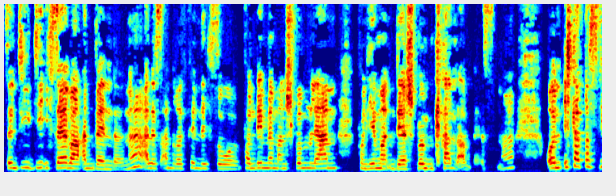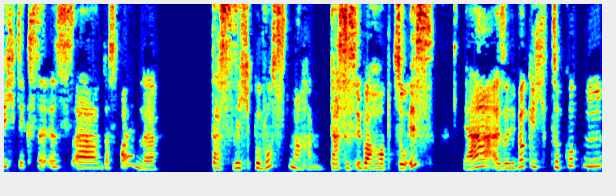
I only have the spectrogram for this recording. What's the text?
sind die, die ich selber anwende. Ne? Alles andere finde ich so, von wem will man schwimmen lernen? Von jemandem, der schwimmen kann am besten. Ne? Und ich glaube, das Wichtigste ist äh, das Folgende. Das sich bewusst machen, dass es überhaupt so ist, ja, also wirklich zu gucken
